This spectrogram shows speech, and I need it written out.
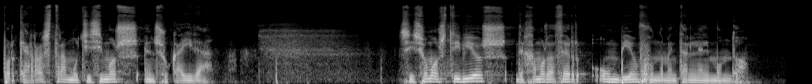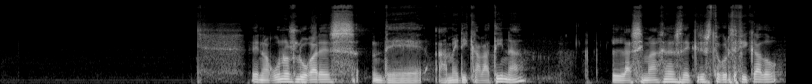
Porque arrastra muchísimos en su caída. Si somos tibios, dejamos de hacer un bien fundamental en el mundo. En algunos lugares de América Latina, las imágenes de Cristo crucificado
